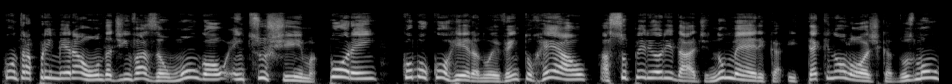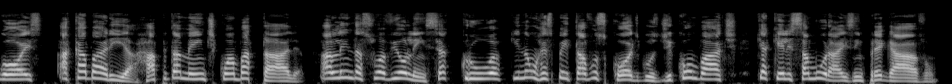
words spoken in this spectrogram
contra a primeira onda de invasão mongol em Tsushima. Porém, como ocorrera no evento real, a superioridade numérica e tecnológica dos mongóis acabaria rapidamente com a batalha, além da sua violência crua, que não respeitava os códigos de combate que aqueles samurais empregavam.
